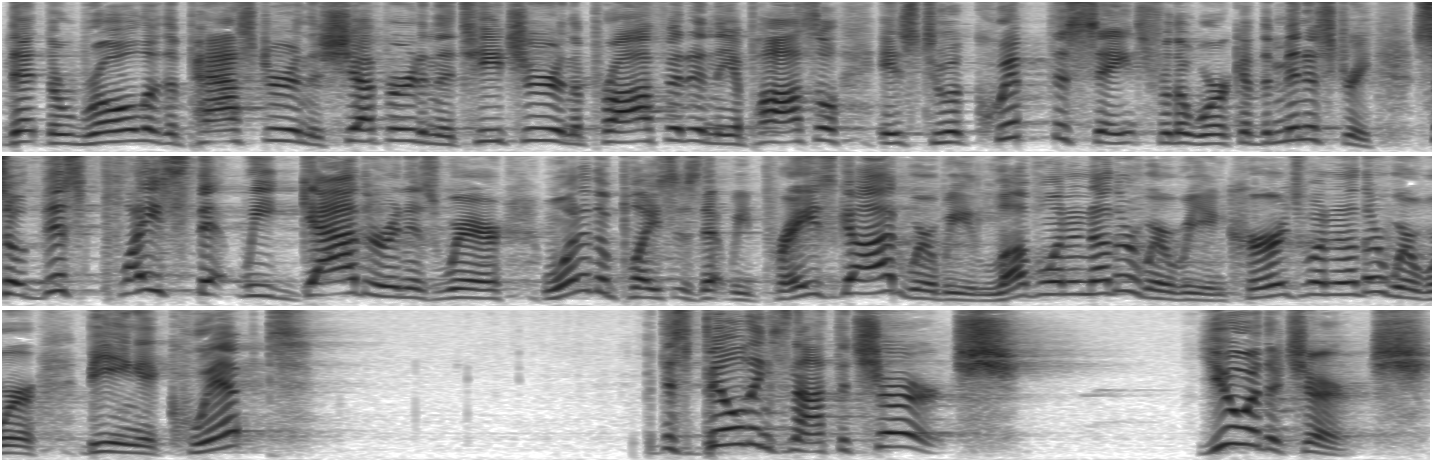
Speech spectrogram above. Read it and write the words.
that the role of the pastor and the shepherd and the teacher and the prophet and the apostle is to equip the saints for the work of the ministry. So, this place that we gather in is where one of the places that we pray praise God, where we love one another, where we encourage one another, where we're being equipped. But this building's not the church. You are the church.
